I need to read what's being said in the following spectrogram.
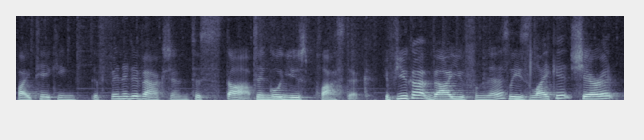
by taking definitive action to stop single-use plastic. If you got value from this, please like it, share it,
